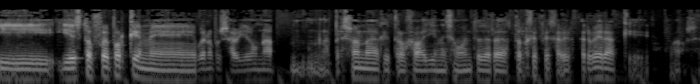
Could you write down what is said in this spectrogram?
Y, y esto fue porque me, bueno, pues había una, una, persona que trabajaba allí en ese momento de redactor jefe, Javier Cervera, que, vamos,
